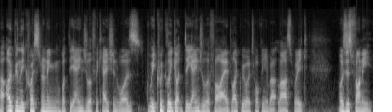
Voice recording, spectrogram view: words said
uh, openly questioning what the angelification was. We quickly got de-angelified, like we were talking about last week. It was just funny,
